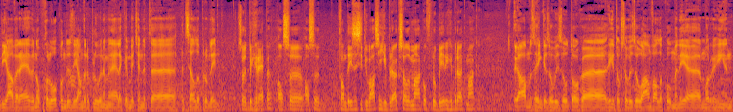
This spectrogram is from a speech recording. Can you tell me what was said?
die averij hebben opgelopen. Dus die andere ploegen hebben eigenlijk een beetje het, uh, hetzelfde probleem. Zou je het begrijpen als, uh, als ze van deze situatie gebruik zouden maken of proberen gebruik maken? Ja, maar ze gingen sowieso toch, uh, gingen toch sowieso aanvallen komen. Nee. morgen gingen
